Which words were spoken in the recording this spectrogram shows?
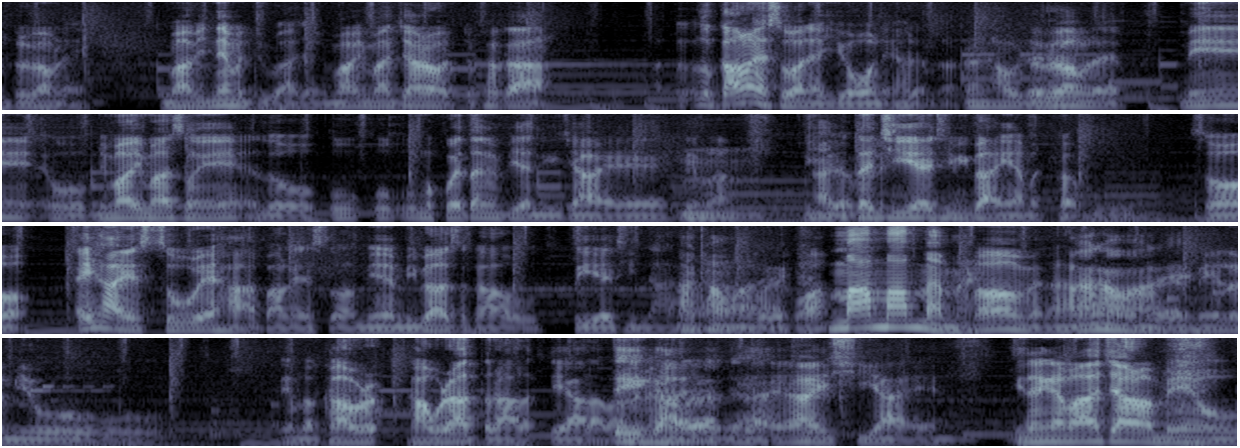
ဘယ်လိုပြောမလဲမြန်မာပြည်နဲ့မတူတာကြောင့်မြန်မာပြည်မှာကျတော့တစ်ဖက်ကအဲ့လိုကောင်းတယ်ဆိုရတယ်ရောနေဟုတ်တယ်မလားဟုတ်ဘယ်လိုပြောမလဲမင်းဟိုမြန်မာပြည်မှာဆိုရင်အဲ့လိုဥဥဥမကွဲတိုင်းမပြတ်နေကြရဲဒီမလားမိအသက်ကြီးရဲ့အထိမိဘအိမ်ကမထွက်ဘူးဆိုတော့အဲ့ဟာရဲ့စိုးတဲ့ဟာပါလဲဆိုတော့မင်းမိဘစကားကိုသိရဲ့အထိနားနားထောင်ရတယ်ကွာမမမှန်မှန်မမမနားနားထောင်ရတယ်မင်းလိုမျိုးဒီမလားဂါဝရဂါဝရတရာတရားလားပါတေဂါဝရတရားအဲ့ဒါရှိရတယ် ဒီနိုင်ငံမှာကျတော့မင်းဟို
